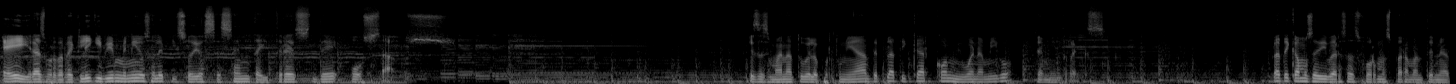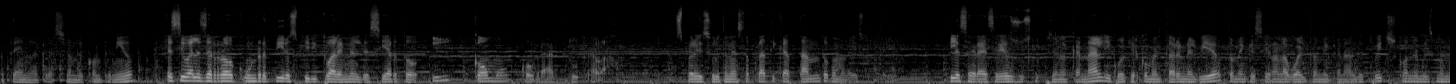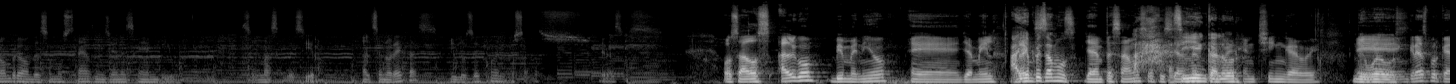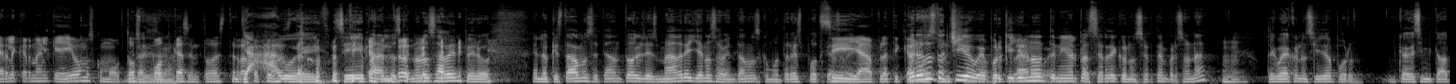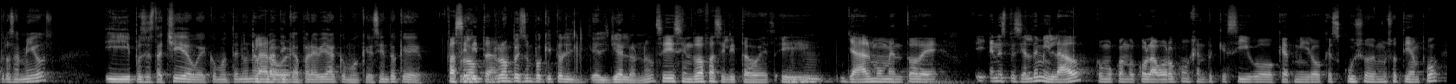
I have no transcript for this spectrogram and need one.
Hey, gracias por darle click y bienvenidos al episodio 63 de Osados. Esta semana tuve la oportunidad de platicar con mi buen amigo Jamil Rex. Platicamos de diversas formas para mantenerte en la creación de contenido, festivales de rock, un retiro espiritual en el desierto y cómo cobrar tu trabajo. Espero disfruten esta plática tanto como la disfruté. Les agradecería su suscripción al canal y cualquier comentario en el video. También que se dieran la vuelta a mi canal de Twitch con el mismo nombre donde hacemos transmisiones en vivo. Sin más que decir, alcen orejas y los dejo en Osados. Gracias. Osados, algo, bienvenido, eh, Yamil. Ahí empezamos. Ya empezamos Ah, oficialmente. así en calor. En chinga, güey. De Eh, huevos. Gracias por caerle, carnal, que ya llevamos como dos Gracias, podcasts en todo este rato. Ya, güey. Sí, para los que no lo saben, pero en lo que estábamos seteando todo el desmadre, ya nos aventamos como tres podcasts. Sí, ya platicamos. Pero eso está chido, güey, porque Claro, yo no he tenido el placer de conocerte en persona. Te había conocido por que habías invitado a otros amigos. Y pues está chido, güey, como tener una Claro, plática güey. previa, como que siento que Facilita. rom- rompes un poquito el, el hielo, ¿no? Sí, sin duda facilita, güey. Y Ujú. ya al momento de. y en especial de mi lado, como cuando colaboro con gente que sigo, que admiro, que escucho de mucho tiempo,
